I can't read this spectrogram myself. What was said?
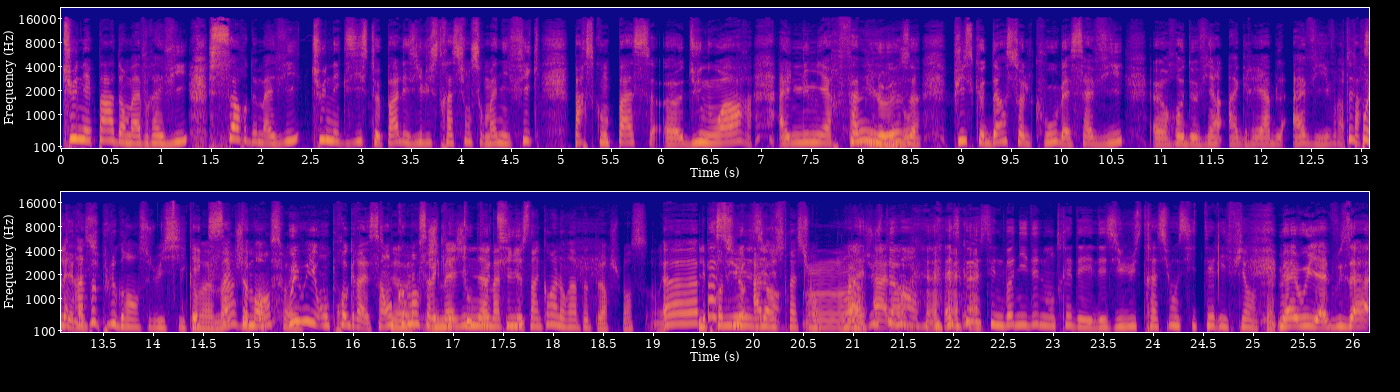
tu n'es pas dans ma vraie vie, sors de ma vie, tu n'existes pas. Les illustrations sont magnifiques parce qu'on passe euh, du noir à une lumière fabuleuse puisque d'un seul coup, ben, sa vie euh, redevient agréable à vivre. Peut-être parce pour les un peu plus grands, celui-ci, quand même. hein, Exactement. pense, ouais. Oui, oui, on progresse. hein. On Euh, commence avec les tout J'imagine ma fille de petits. 5 ans, elle aurait un peu peur, je pense. ouais. Euh, les pas premières sûr. Illustrations. Ouais. ouais, Justement, est-ce que c'est une bonne idée de montrer des, des illustrations aussi terrifiantes? Mais oui, elle vous a,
